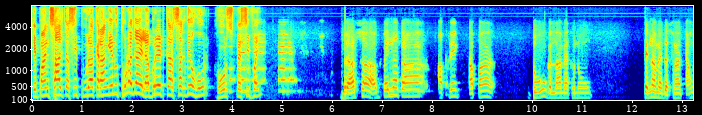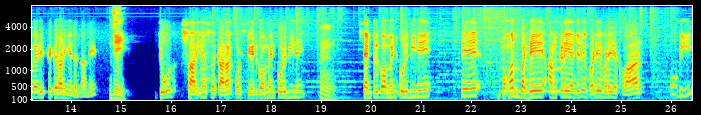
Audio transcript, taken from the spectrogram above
ਕਿ 5 ਸਾਲ ਚ ਅਸੀਂ ਪੂਰਾ ਕਰਾਂਗੇ ਇਹਨੂੰ ਥੋੜਾ ਜਿਹਾ ਇਲੈਬੋਰੇਟ ਕਰ ਸਕਦੇ ਹੋ ਹੋਰ ਹੋਰ ਸਪੈਸੀਫਾਈ ਬਰਾੜ ਸਾਹਿਬ ਪਹਿਲਾਂ ਤਾਂ ਆਪਣੇ ਆਪਾਂ ਦੋ ਗੱਲਾਂ ਮੈਂ ਤੁਹਾਨੂੰ ਪਹਿਲਾਂ ਮੈਂ ਦੱਸਣਾ ਚਾਹੂੰਗਾ ਜਿਹੜੀ ਫਿਕਰ ਵਾਲੀਆਂ ਗੱਲਾਂ ਨੇ। ਜੀ। ਜੋ ਸਾਰੀਆਂ ਸਰਕਾਰਾਂ ਕੋਲ ਸਟੇਟ ਗਵਰਨਮੈਂਟ ਕੋਲ ਵੀ ਨੇ। ਹੂੰ। ਸੈਂਟਰ ਗਵਰਨਮੈਂਟ ਕੋਲ ਵੀ ਨੇ ਤੇ ਬਹੁਤ ਵੱਡੇ ਅੰਕੜੇ ਆ ਜਿਹੜੇ ਬੜੇ ਬੜੇ ਅਖਬਾਰ ਉਹ ਵੀ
